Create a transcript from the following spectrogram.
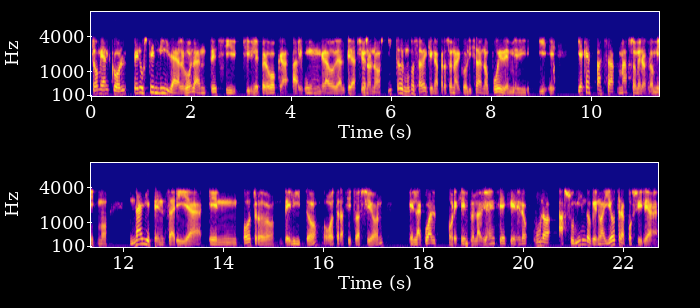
tome alcohol, pero usted mida al volante si, si le provoca algún grado de alteración o no. Y todo el mundo sabe que una persona alcoholizada no puede medir. Y, eh, y acá pasa más o menos lo mismo. Nadie pensaría en otro delito o otra situación en la cual, por ejemplo, la violencia de género, uno asumiendo que no hay otra posibilidad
